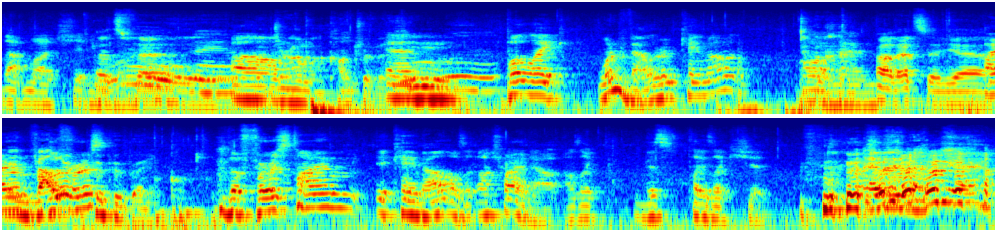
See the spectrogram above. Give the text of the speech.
that much anymore. That's fair. Oh, Um, drama. Controversy. And Ooh. but like when Valorant came out, oh man. Oh, that's it. Yeah. I- and the Valorant first- poo poo brain. The first time it came out, I was like, I'll try it out. I was like, this plays like shit. and then, yeah.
